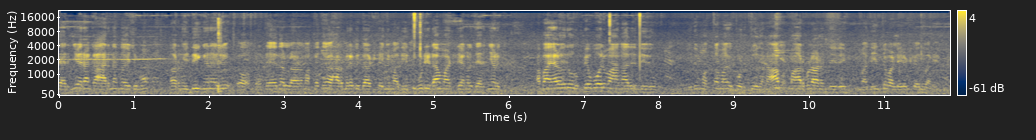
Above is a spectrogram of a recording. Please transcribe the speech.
തിരഞ്ഞു വരാൻ കാരണം എന്താ ചോദിച്ചപ്പോൾ പറഞ്ഞു ഇത് ഇങ്ങനെ ഒരു പ്രത്യേകത ഉള്ളതാണ്. മക്കത്തെ ഹർമലൊക്കെ ഇതായിട്ട് കഴിഞ്ഞ് മതിയത്ത് കൂടി ഇടാൻ വേണ്ടിയിട്ട് ഞങ്ങൾ തിരഞ്ഞെടുക്കും അപ്പോൾ അയാൾ ഒരു ഉറുപ്പ്യ പോലും വാങ്ങാതെ എന്ത് ചെയ്തു? ഇത് മൊത്തമായി കൊടുത്തു ആ മാർബിളാണ് എന്ത് ചെയ്ത്? മതിയത്തെ പള്ളിയിട്ടെന്ന് പറയുന്നത്.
